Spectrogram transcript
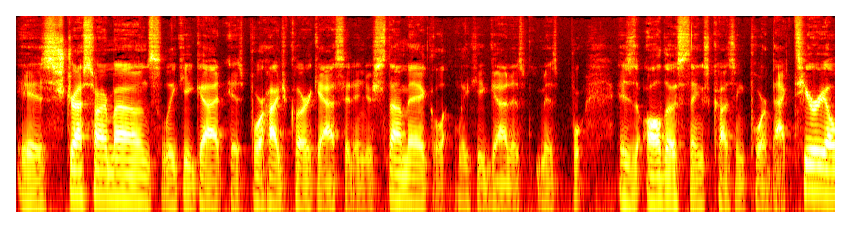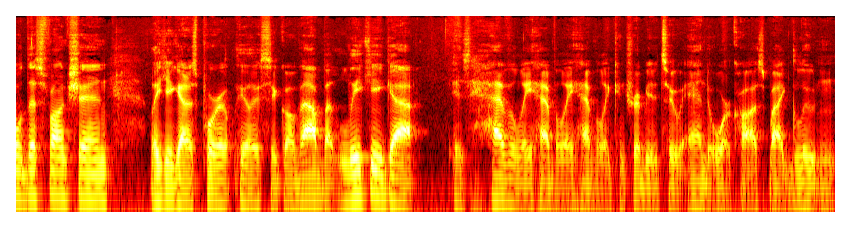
is stress hormones. Leaky gut is poor hydrochloric acid in your stomach. Leaky gut is, is, is all those things causing poor bacterial dysfunction. Leaky gut is poor ileocecal valve, but leaky gut is heavily, heavily, heavily contributed to and or caused by gluten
